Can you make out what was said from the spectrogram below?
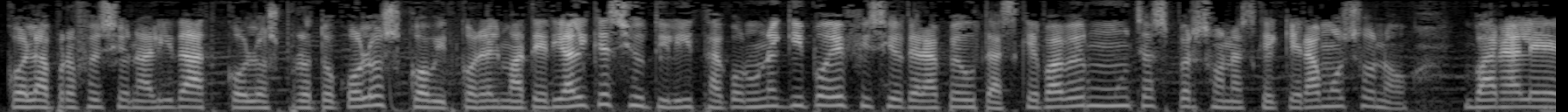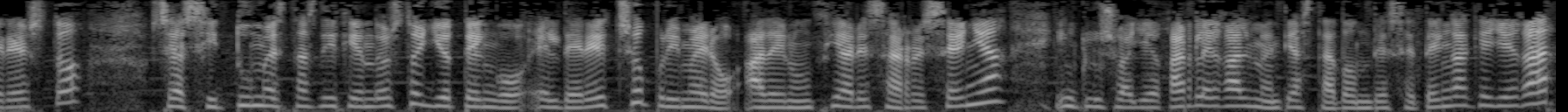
con la profesionalidad, con los protocolos COVID, con el material que se utiliza, con un equipo de fisioterapeutas, que va a haber muchas personas que queramos o no van a leer esto, o sea, si tú me estás diciendo esto, yo tengo el derecho primero a denunciar esa reseña, incluso a llegar legalmente hasta donde se tenga que llegar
